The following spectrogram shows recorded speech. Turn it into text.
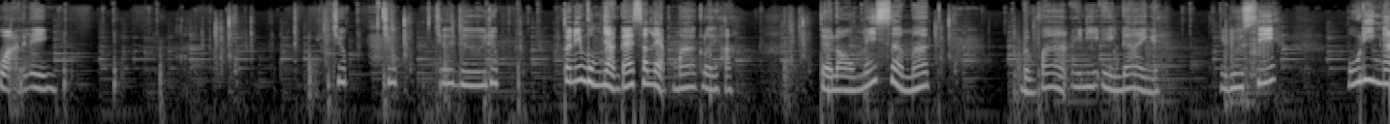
กว่านั่นเองชุบชุบชื่อดื้อดึบ ตอนนี้บุ๋มอยากได้สแลบมากเลยค่ะ แต่เราไม่สามารถแบบว่าไอ้นี่เองได้ไงไหนดูสิโอ้ดีไง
